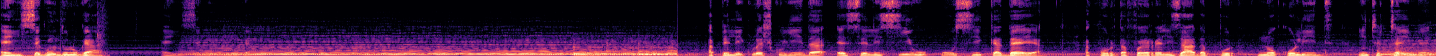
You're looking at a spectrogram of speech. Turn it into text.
Em segundo lugar, em segundo A película escolhida é Celiciu Usi Cadeia. A curta foi realizada por Nocolid Entertainment.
